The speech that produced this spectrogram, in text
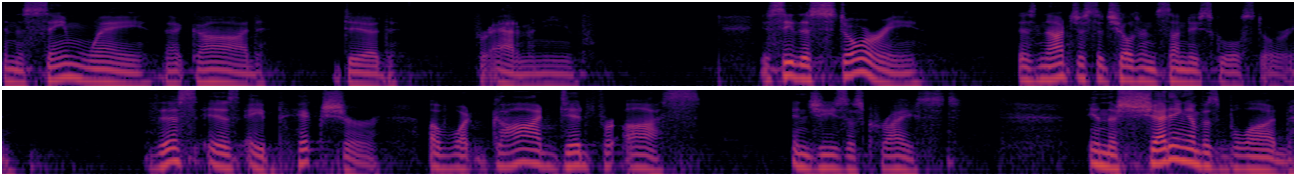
in the same way that God did for Adam and Eve. You see, this story is not just a children's Sunday school story. This is a picture of what God did for us in Jesus Christ. In the shedding of his blood,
